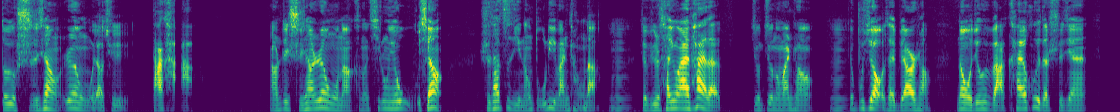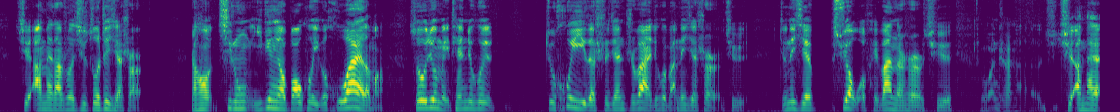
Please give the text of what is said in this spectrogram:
都有十项任务要去打卡，然后这十项任务呢，可能其中有五项是他自己能独立完成的，嗯。就比如他用 iPad 就就能完成，嗯就不需要我在边儿上，那我就会把开会的时间去安排他说去做这些事儿，然后其中一定要包括一个户外的嘛，所以我就每天就会就会议的时间之外，就会把那些事儿去就那些需要我陪伴的事儿去完成，去去安排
